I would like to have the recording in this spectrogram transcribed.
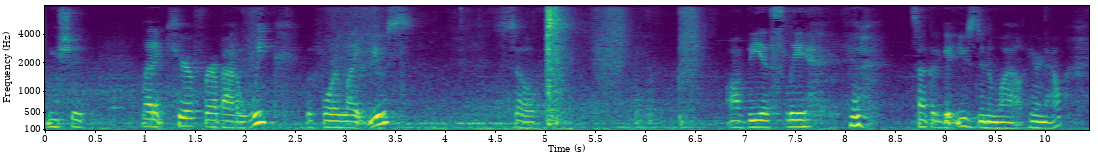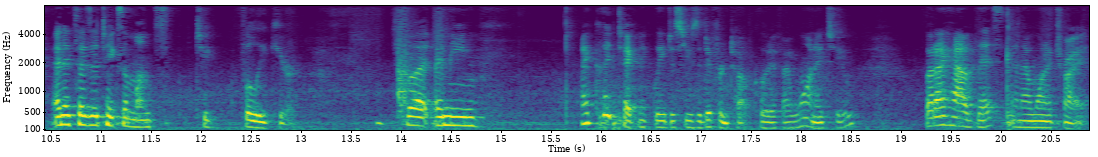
you should let it cure for about a week before light use. So obviously it's not going to get used in a while here now. And it says it takes a month to fully cure. But I mean, I could technically just use a different top coat if I wanted to, but I have this and I want to try it.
